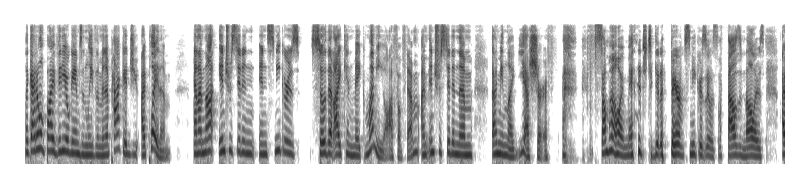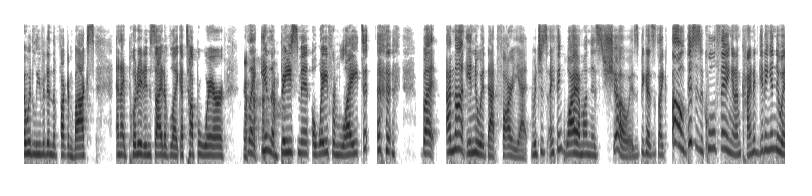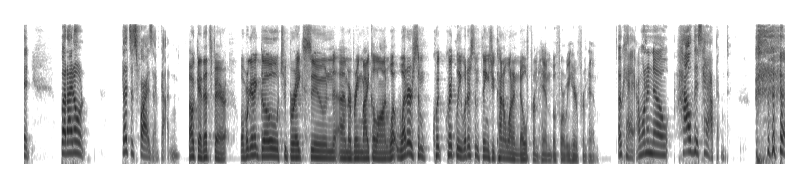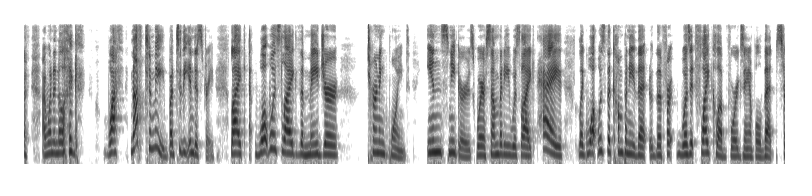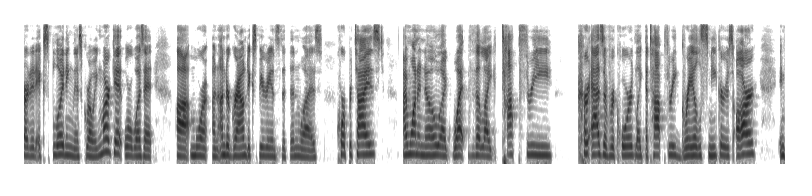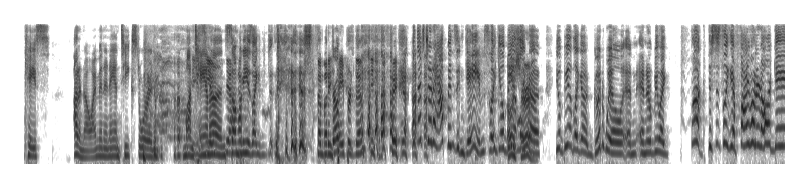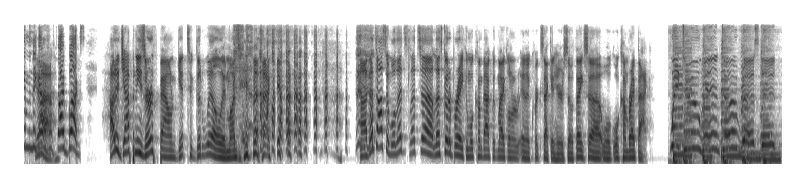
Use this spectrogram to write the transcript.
like I don't buy video games and leave them in a package. I play them. And I'm not interested in in sneakers so that I can make money off of them. I'm interested in them. I mean, like, yeah, sure. If, if somehow I managed to get a pair of sneakers that was a thousand dollars, I would leave it in the fucking box and I'd put it inside of like a Tupperware, like in the basement away from light. but I'm not into it that far yet, which is I think why I'm on this show is because it's like, oh, this is a cool thing and I'm kind of getting into it. But I don't that's as far as I've gotten. Okay that's fair well we're gonna go to break soon um, and bring michael on what what are some quick quickly what are some things you kind of want to know from him before we hear from him okay, I want to know how this happened. I want to know like why not to me, but to the industry. Like what was like the major turning point in sneakers where somebody was like, "Hey, like what was the company that the was it Flight Club for example that started exploiting this growing market or was it uh more an underground experience that then was corporatized?" I want to know like what the like top 3 cur- as of record like the top three grail sneakers are in case i don't know i'm in an antique store in montana and Yeah. somebody's like somebody's Throw- papered them but that shit happens in games like you'll be Oh, at sure. like a you'll be at like a goodwill and and it'll be like fuck this is like a $500 game and they got it for five bucks how did japanese earthbound get to goodwill in montana Uh, that's awesome. Well, let's let's uh let's go to break and we'll come back with Michael in a, in a quick second here. So thanks. Uh, we'll we'll come right back. Way too interested.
